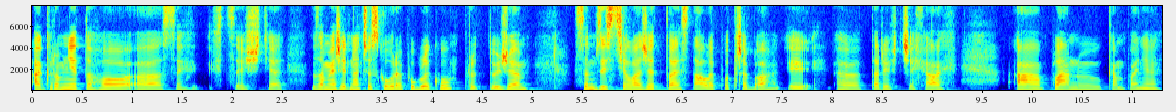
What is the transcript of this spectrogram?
A kromě toho se chce ještě zaměřit na Českou republiku, protože jsem zjistila, že to je stále potřeba i tady v Čechách a plánuju kampaně,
